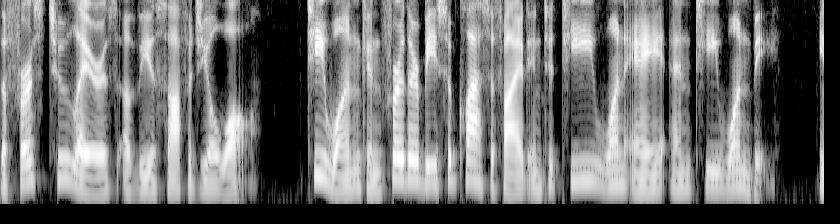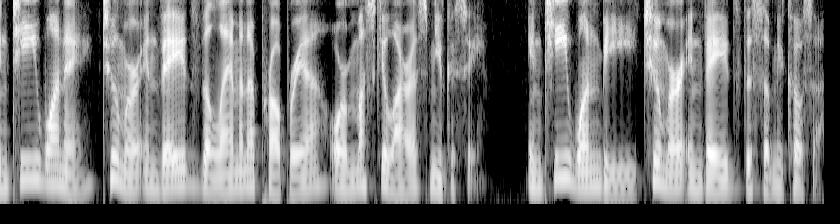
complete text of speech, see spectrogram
the first two layers of the esophageal wall. T1 can further be subclassified into T1A and T1B. In T1A, tumor invades the lamina propria or muscularis mucosae. In T1B, tumor invades the submucosa.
